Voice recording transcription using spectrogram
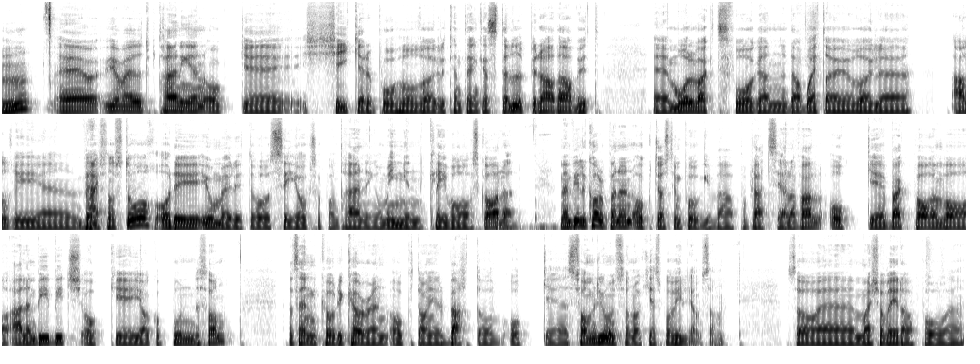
Mm. Eh, jag var ute på träningen och eh, kikade på hur Rögle kan tänka ställa upp i det här derbyt. Eh, målvaktsfrågan, där berättar jag ju Rögle aldrig eh, vem Nej. som står och det är omöjligt att se också på en träning om ingen kliver av skadad. Men Ville Kolpanen och Justin Pogge var på plats i alla fall och eh, backparen var Allen Bibic och eh, Jakob Bondesson. Och sen Cody Curran och Daniel Bartov och eh, Samuel Jonsson och Jesper Williamson. Så man kör vidare på,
